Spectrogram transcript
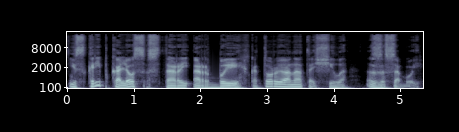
и скрип колес старой арбы, которую она тащила за собой.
